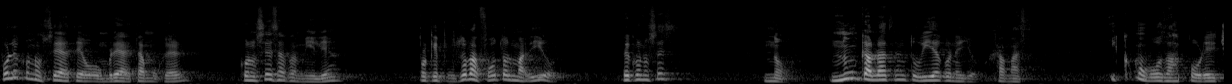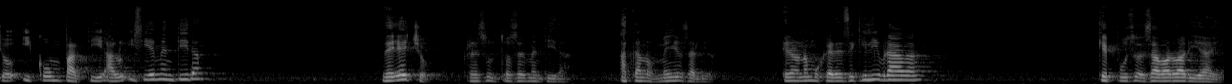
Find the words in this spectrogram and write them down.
¿Vos le conocés a este hombre, a esta mujer? ¿Conocés a esa familia? Porque puso la foto al marido. ¿Le conoces? No. Nunca hablaste en tu vida con ellos, jamás. ¿Y cómo vos das por hecho y compartí algo? ¿Y si es mentira? De hecho, resultó ser mentira. Hasta en los medios salió. Era una mujer desequilibrada que puso esa barbaridad ahí.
